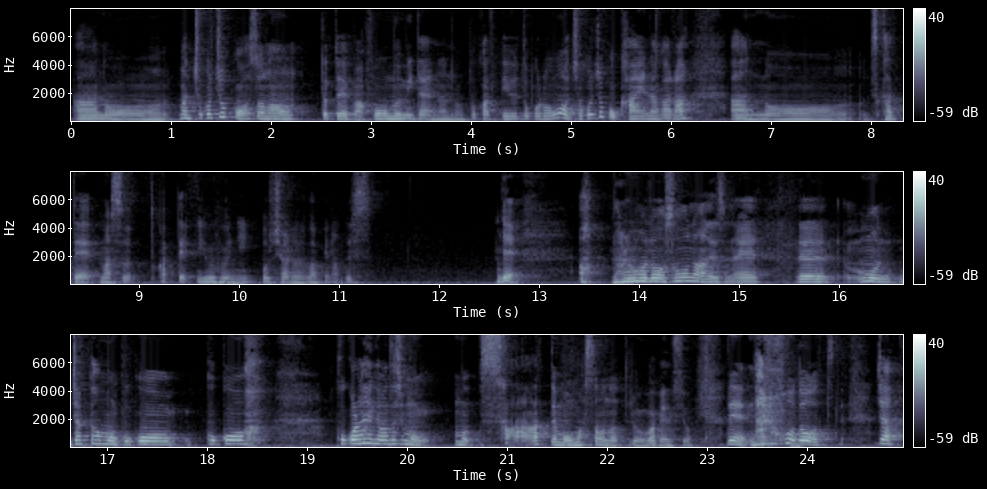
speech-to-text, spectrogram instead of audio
あのまあ、ちょこちょこその例えばフォームみたいなのとかっていうところをちょこちょこ変えながら、あの使ってますとかっていうふうにおっしゃるわけなんです。で、あ、なるほど、そうなんですね。でもう若干もうここここここら辺で私ももうさーってもう真っ青になってるわけですよ。でなるほどっつって。じゃあ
